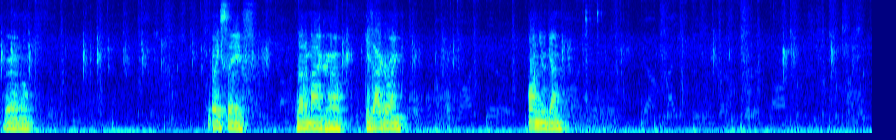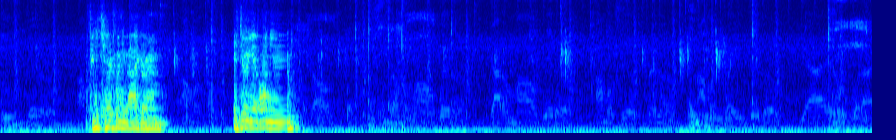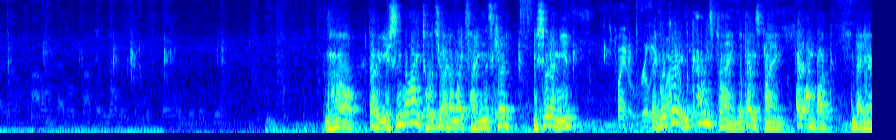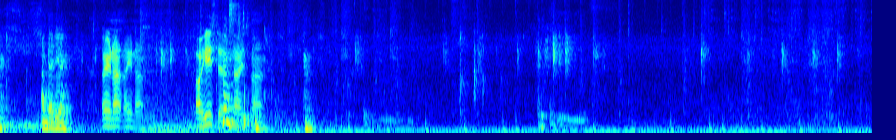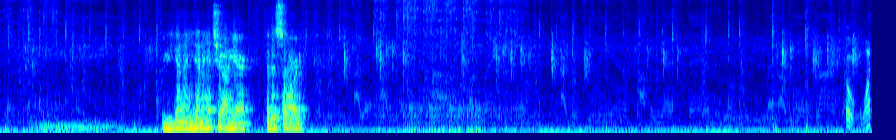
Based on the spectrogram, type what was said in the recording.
Bro. Play safe. Let him aggro. He's aggroing. On you again. Be careful when you aggro him. He's doing it on you. Doug, you see why I told you I don't like fighting this kid? You see what I mean? he's playing really. Like, look fucking- what, look how he's playing. Look how he's playing. Oh, I'm bucked. I'm dead here. I'm dead here. No, you're not. No, you're not. Oh, he's dead. No, he's not. He's gonna, he's gonna hit you out here with a sword.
